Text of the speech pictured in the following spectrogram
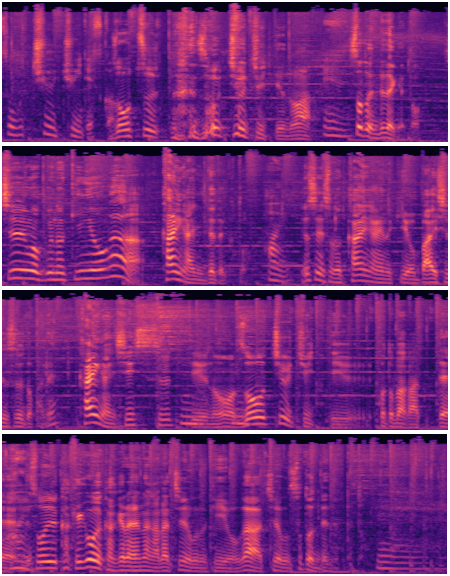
増中注意ですか？増中 増中注意っていうのは、ええ。外に出てけと中国の企業が海外に出てくと。はい。要するにその海外の企業を買収するとかね。海外に進出するっていうのを増中注意っていう言葉があって、はい。でそういう掛け声をかけられながら中国の企業が中国の外に出てったと。え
